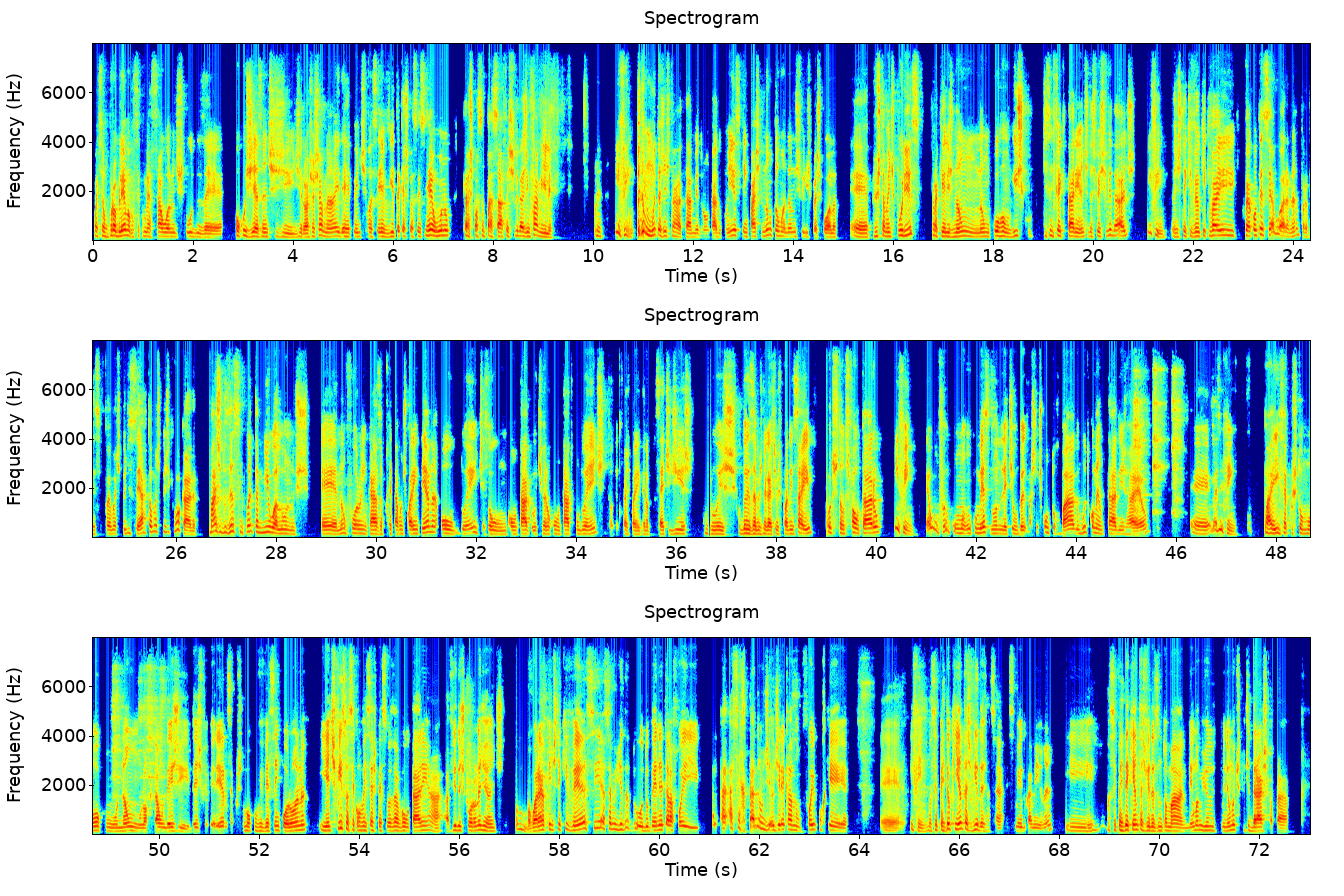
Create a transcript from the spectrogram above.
pode ser um problema você começar o ano de estudos é, poucos dias antes de, de Rosh Hashanah e de repente você evita que as pessoas se reúnam, que elas possam passar a festividade em família. Enfim, muita gente está tá amedrontado com isso. Tem pais que não estão mandando os filhos para a escola é, justamente por isso, para que eles não, não corram risco de se infectarem antes das festividades. Enfim, a gente tem que ver o que, que, vai, que vai acontecer agora, né? Para ver se foi uma atitude certa ou uma atitude equivocada. Mais de 250 mil alunos é, não foram em casa porque estavam de quarentena, ou doentes, ou em contato, ou tiveram contato com doentes, então tem que fazer quarentena por sete dias, com dois, com dois exames negativos podem sair. Outros tantos faltaram. Enfim, é um, foi um, um começo do ano letivo bastante conturbado, muito comentado em Israel. É, mas, enfim, o país se acostumou com o não lockdown desde, desde fevereiro, se acostumou com viver sem corona, e é difícil você convencer as pessoas a voltarem à, à vida de corona de antes. Agora é o que a gente tem que ver se essa medida do, do Bennett ela foi acertada. Eu diria que ela não foi porque, é, enfim, você perdeu 500 vidas nessa, nesse meio do caminho, né? E você perder 500 vidas e não tomar nenhuma medida, nenhuma atitude drástica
